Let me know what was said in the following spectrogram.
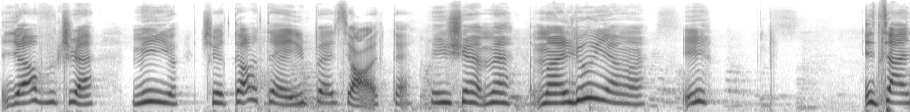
Я вже вмію читати і писати. І ще ми малюємо і, і, це,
